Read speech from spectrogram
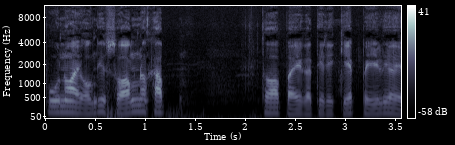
ปูน้อยองค์ที่สองนะครับ ต่อไปก็ติดเก็บไปเรื่อย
